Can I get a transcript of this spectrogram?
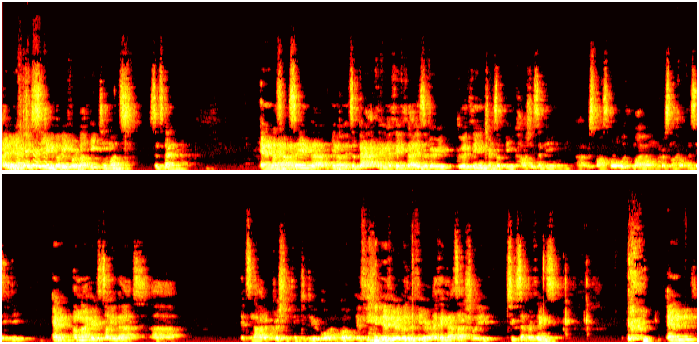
I didn't actually see anybody for about 18 months since then. And that's not saying that, you know, it's a bad thing. I think that is a very good thing in terms of being cautious and being uh, responsible with my own personal health and safety. And I'm not here to tell you that uh, it's not a Christian thing to do, quote unquote, if, if you're living in fear. I think that's actually two separate things. and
